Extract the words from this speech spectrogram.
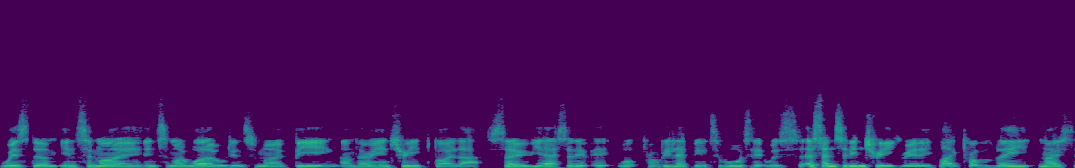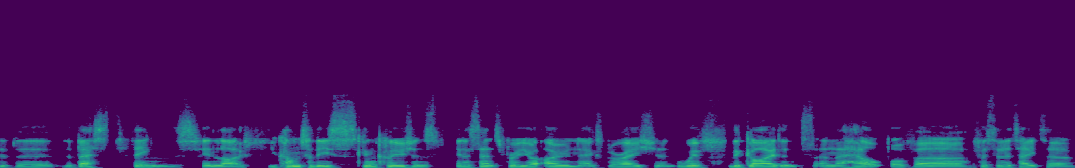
wisdom into my into my world, into my being. I'm very intrigued by that. So yeah, so it, it what probably led me towards it was a sense of intrigue, really. Like probably most of the the best things in life, you come to these conclusions in a sense through your own exploration with the guidance and the help of a facilitator,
